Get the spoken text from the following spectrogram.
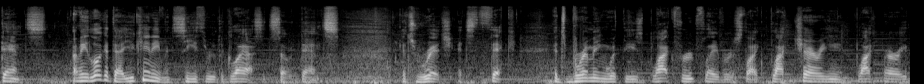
dense I mean, look at that. You can't even see through the glass. It's so dense. It's rich. It's thick. It's brimming with these black fruit flavors like black cherry and blackberry.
